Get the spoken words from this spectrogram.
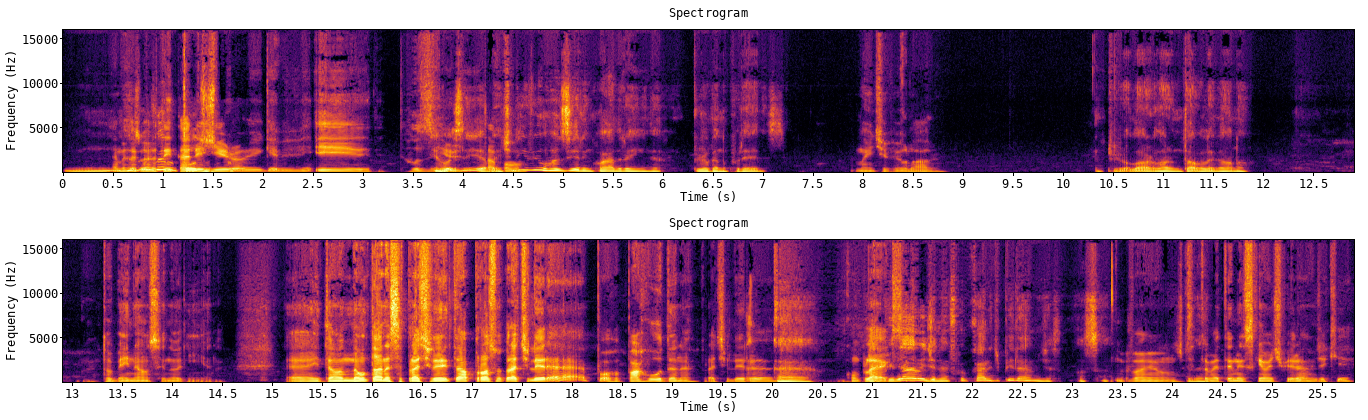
não É, mas agora tem Tyler Hero e Gabe e E Rozier. Rozier, tá a gente bom. nem viu o Rozier em quadra ainda, jogando por eles. Mas a gente viu o Lauro. A gente viu o Laura, o Laura não tava legal, não. Tô bem não, cenourinha. né? É, então não tá nessa prateleira, então a próxima prateleira é, porra, parruda, né? Prateleira É, complexa. pirâmide, né? Ficou cara de pirâmide. Nossa, Vai um... Você tá metendo um esquema de pirâmide aqui,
